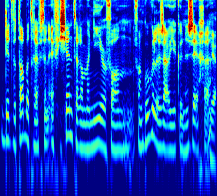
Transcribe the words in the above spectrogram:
dit wat dat betreft een efficiëntere manier van, van googlen, zou je kunnen zeggen. Ja.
